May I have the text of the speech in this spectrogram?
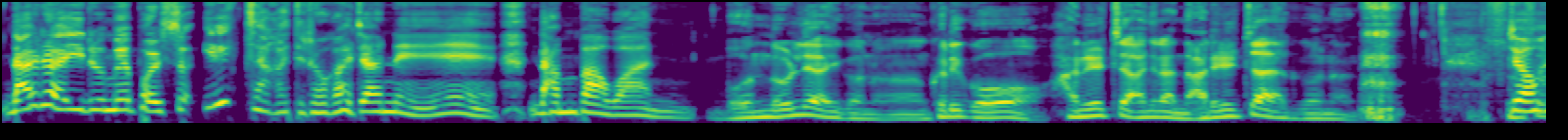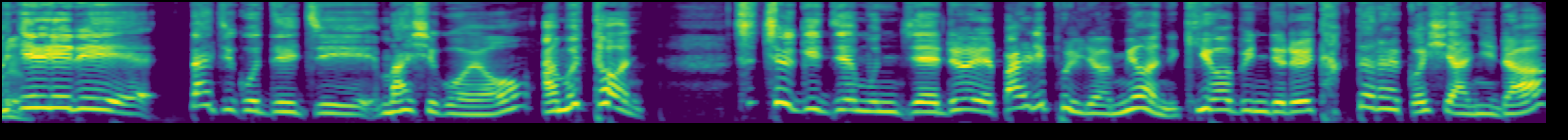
나라 이름에 벌써 일자가 들어가자네. 남바완. 뭔 논리야 이거는. 그리고 한일자 아니라 날일자야 그거는. 저. 일일이 따지고 들지 마시고요. 아무튼 수출 규제 문제를 빨리 풀려면 기업인들을 닥달할 것이 아니라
